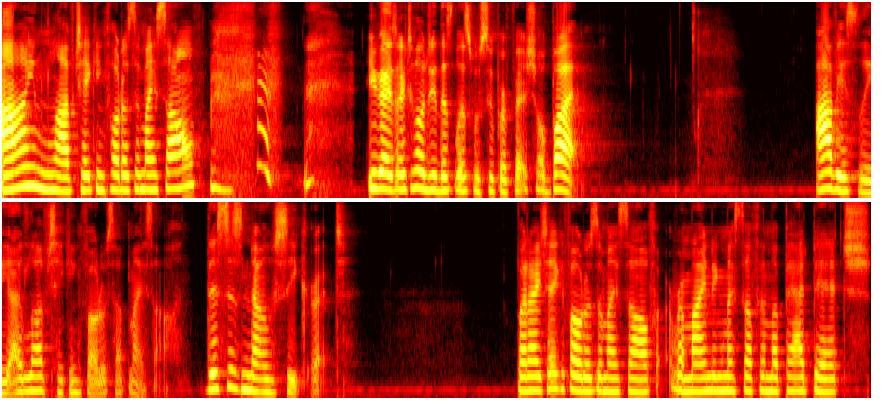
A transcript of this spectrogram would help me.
I love taking photos of myself. you guys, I told you this list was superficial, but obviously, I love taking photos of myself. This is no secret. But I take photos of myself, reminding myself I'm a bad bitch.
